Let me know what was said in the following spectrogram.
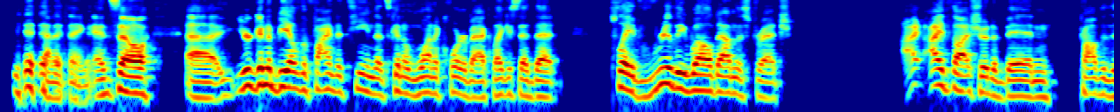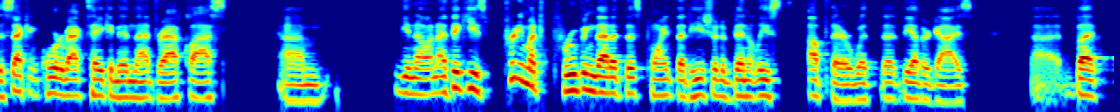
kind of thing. And so uh, you're going to be able to find a team that's going to want a quarterback, like I said, that played really well down the stretch. I, I thought should have been probably the second quarterback taken in that draft class. Um, you know, and I think he's pretty much proving that at this point that he should have been at least up there with the, the other guys. Uh, but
